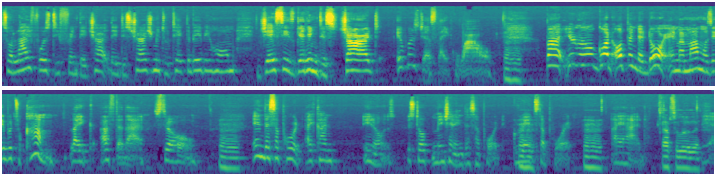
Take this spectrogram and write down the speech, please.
So life was different. They char- they discharged me to take the baby home. Jesse is getting discharged. It was just like wow. Mm-hmm but you know, God opened the door, and my mom was able to come like after that. So, mm-hmm. and the support, I can't, you know, stop mentioning the support. Great mm-hmm. support mm-hmm. I had. Absolutely. Yeah.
